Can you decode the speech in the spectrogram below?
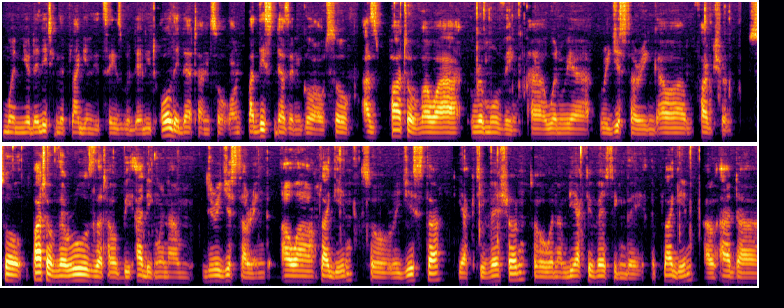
when you're deleting the plugins, it says we'll delete all the data and so on, but this doesn't go out. So as part of our removing, uh, when we are registering our function, so part of the rules that I'll be adding when I'm deregistering our plugin, so register, deactivation, so when I'm deactivating the, the plugin, I'll add a,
